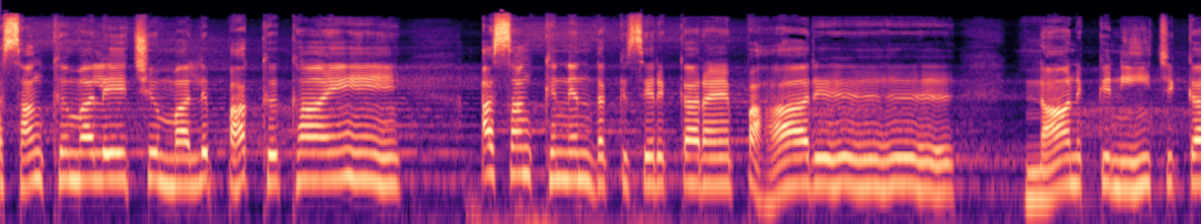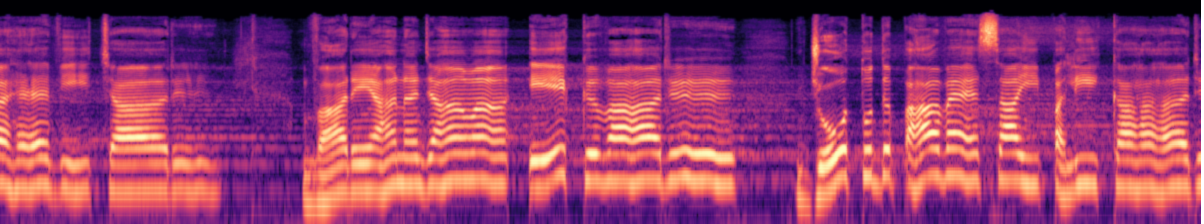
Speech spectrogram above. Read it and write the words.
ਅਸੰਖ ਮਲੇਛ ਮਲ ਪਖ ਖਾਏ, ਅਸੰਖ ਨਿੰਦਕ ਸਿਰ ਕਰੈ ਭਾਰ ਨਾਨਕ ਨੀਚ ਕਹੈ ਵਿਚਾਰ ਵਾਰਿਆ ਨ ਜਾਵਾਂ ਏਕ ਵਾਰ ਜੋ ਤੁਧ ਭਾਵੈ ਸਾਈ ਭਲੀ ਕਾਰ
